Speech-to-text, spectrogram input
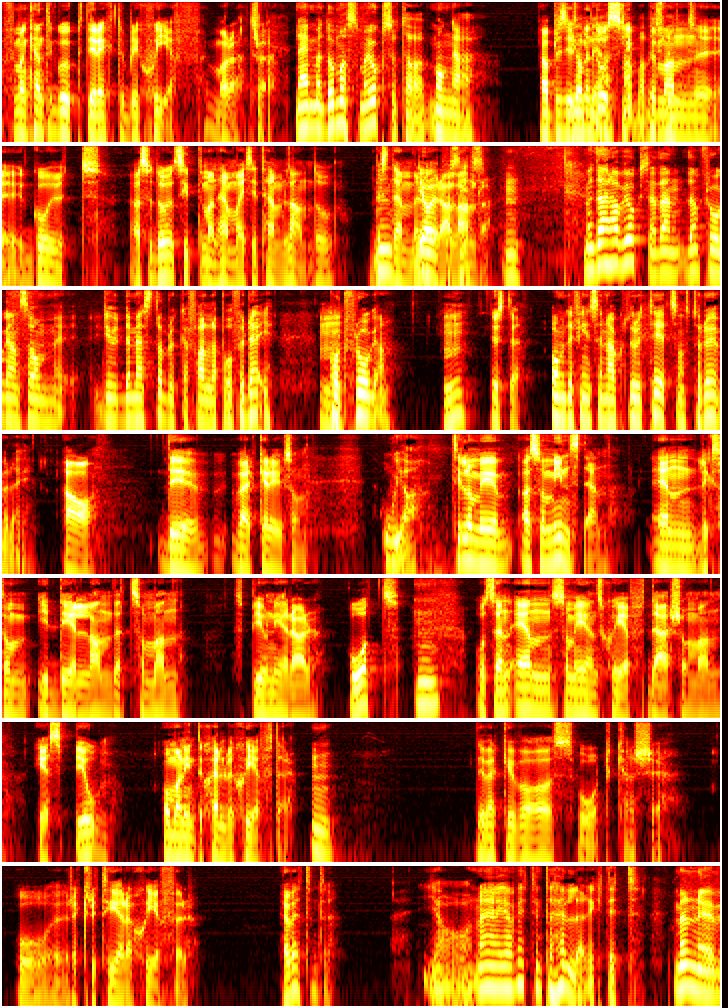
För man kan inte gå upp direkt och bli chef bara, tror jag. Nej, men då måste man ju också ta många... Ja, precis. Men Jobbiga, då snabba slipper man eh, gå ut. Alltså då sitter man hemma i sitt hemland och bestämmer Mm, ja, över alla precis. andra. Mm. Men där har vi också den, den frågan som eh, ju det mesta brukar falla på för dig. Mm. Kortfrågan. Mm, just det. Om det finns en auktoritet som står över dig. Ja, det verkar det ju som. Oh ja. Till och med, alltså minst en. En liksom i det landet som man spionerar åt. Mm. Och sen en som är ens chef där som man är spion. Om man inte själv är chef där. Mm. Det verkar ju vara svårt kanske att rekrytera chefer. Jag vet inte. Ja, nej, jag vet inte heller riktigt. Men eh,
